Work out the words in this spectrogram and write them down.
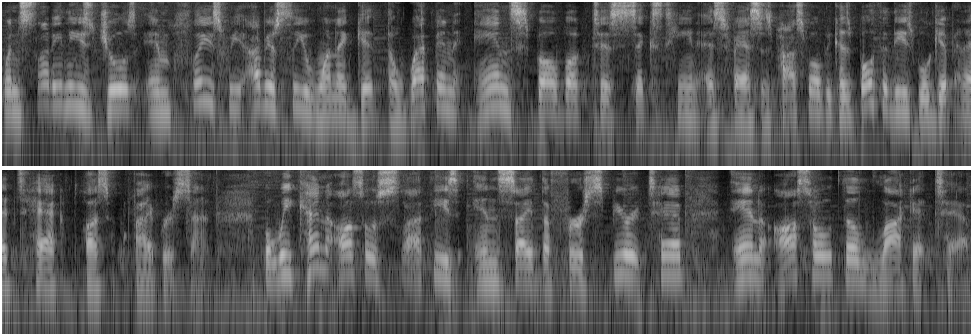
When slotting these jewels in place, we obviously want to get the weapon and spellbook to 16 as fast as possible because both of these will give an attack plus 5%. But we can also slot these inside the first spirit tab and also the locket tab.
